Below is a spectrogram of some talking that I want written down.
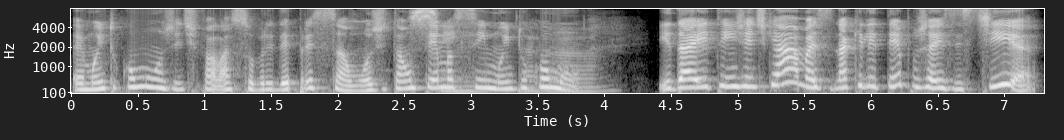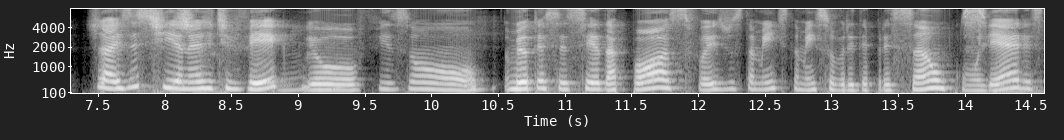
é muito comum a gente falar sobre depressão. Hoje está um sim. tema, assim, muito comum. E daí tem gente que, ah, mas naquele tempo já existia? Já existia, né? A gente vê, eu fiz um, o meu TCC da pós, foi justamente também sobre depressão com Sim. mulheres,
